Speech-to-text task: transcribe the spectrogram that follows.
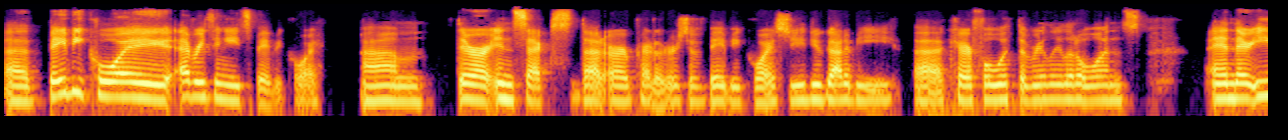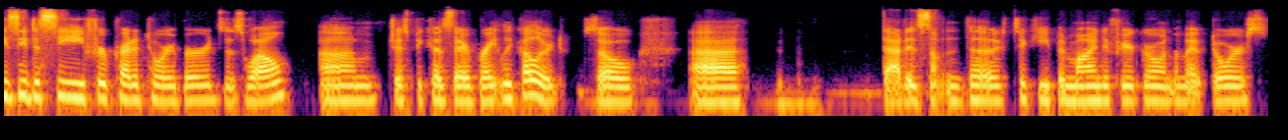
uh, baby koi, everything eats baby koi. Um, there are insects that are predators of baby koi, so you do got to be uh, careful with the really little ones. And they're easy to see for predatory birds as well, um, just because they're brightly colored. So uh, that is something to, to keep in mind if you're growing them outdoors.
